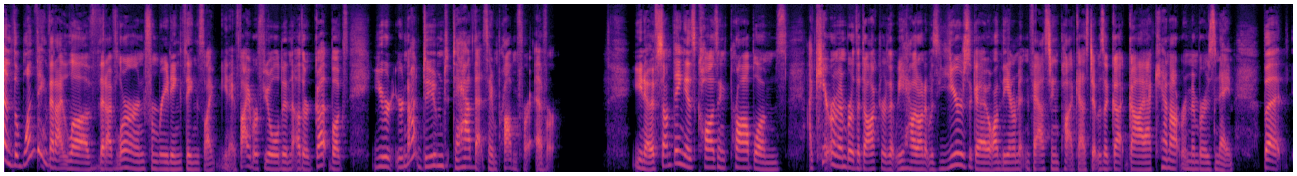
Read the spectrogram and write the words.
And the one thing that I love that I've learned from reading things like you know Fiber Fueled and other gut books, you're you're not doomed to have that same problem forever. You know, if something is causing problems, I can't remember the doctor that we had on. It was years ago on the intermittent fasting podcast. It was a gut guy. I cannot remember his name, but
